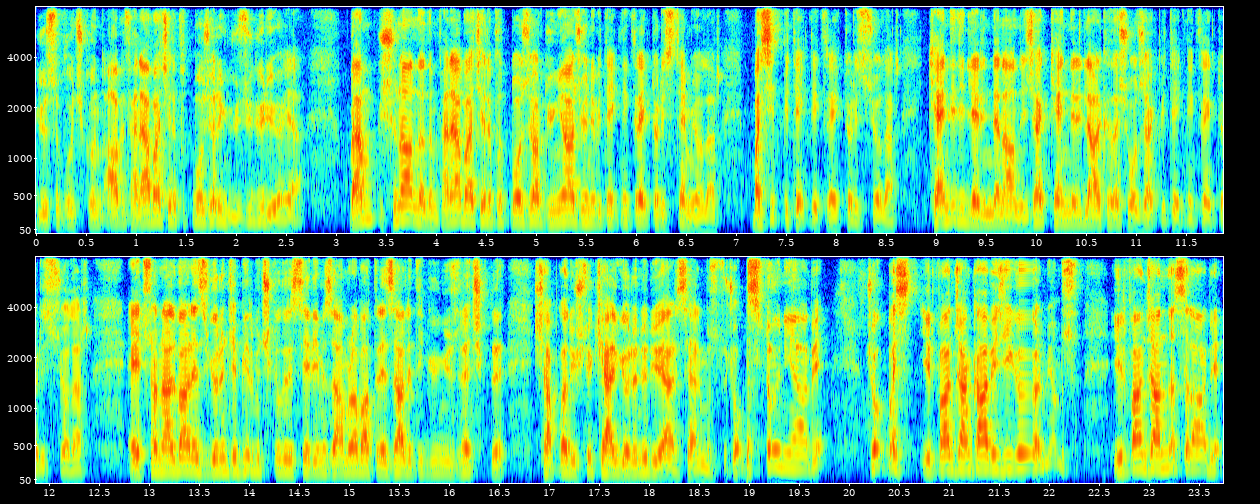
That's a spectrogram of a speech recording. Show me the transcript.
Yusuf Uçkun. Abi Fenerbahçeli futbolcuların yüzü gülüyor ya. Ben şunu anladım. Fenerbahçeli futbolcular dünya ünlü bir teknik direktör istemiyorlar. Basit bir teknik direktör istiyorlar. Kendi dillerinden anlayacak, kendileriyle arkadaş olacak bir teknik direktör istiyorlar. Edson Alvarez'i görünce bir buçuk yıldır istediğimiz Amrabat rezaleti gün yüzüne çıktı. Şapka düştü, kel göründü diyor Ersel Muslu. Çok basit oynuyor abi. Çok basit. İrfan Can Kahveci'yi görmüyor musun? İrfan Can nasıl abi?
